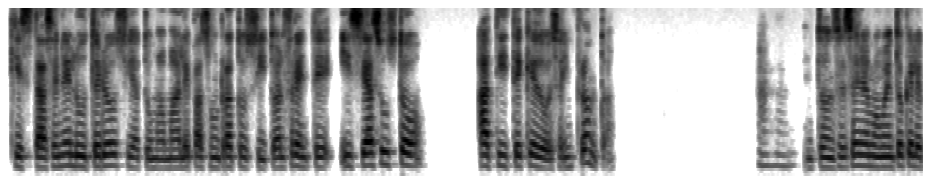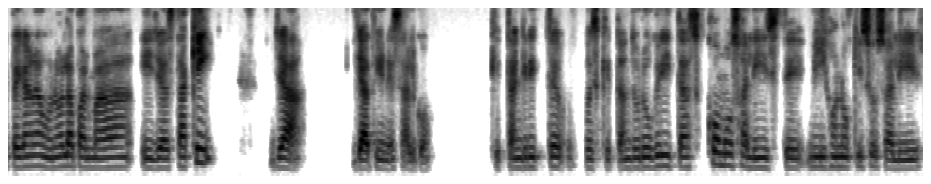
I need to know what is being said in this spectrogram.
que estás en el útero, si a tu mamá le pasó un ratoncito al frente y se asustó, a ti te quedó esa impronta. Entonces, en el momento que le pegan a uno la palmada y ya está aquí, ya, ya tienes algo. ¿Qué tan, grito, pues, qué tan duro gritas? ¿Cómo saliste? Mi hijo no quiso salir,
